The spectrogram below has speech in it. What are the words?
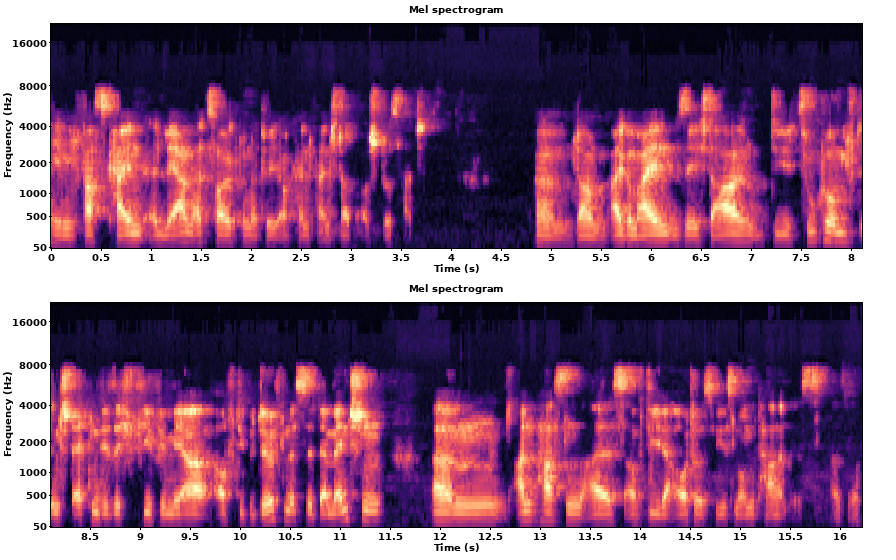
eben fast keinen Lärm erzeugt und natürlich auch keinen Feinstaubausstoß hat. Ähm, da, allgemein sehe ich da die Zukunft in Städten, die sich viel, viel mehr auf die Bedürfnisse der Menschen ähm, anpassen als auf die der Autos, wie es momentan ist. Also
